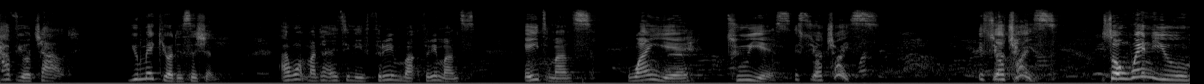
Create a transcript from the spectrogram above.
have your child, you make your decision. I want maternity leave three, three months, eight months, one year, two years. It's your choice. It's your choice. So when you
